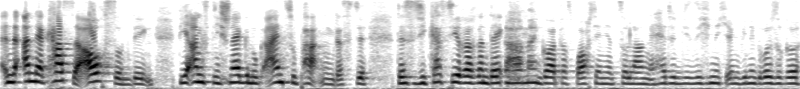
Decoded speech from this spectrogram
An der Kasse auch so ein Ding. Die Angst, nicht schnell genug einzupacken, dass die, dass die Kassiererin denkt, oh mein Gott, was braucht denn jetzt so lange? Hätte die sich nicht irgendwie eine größere,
